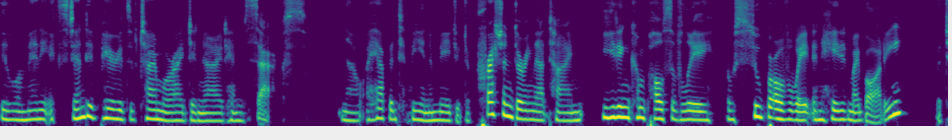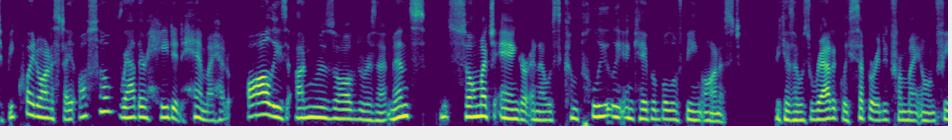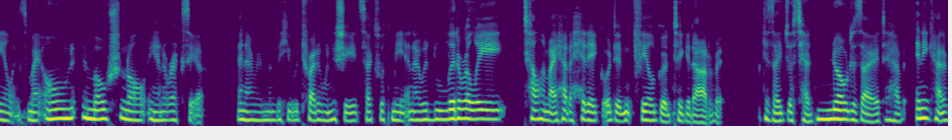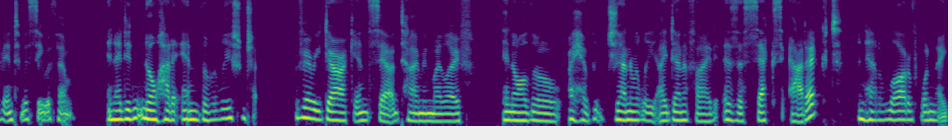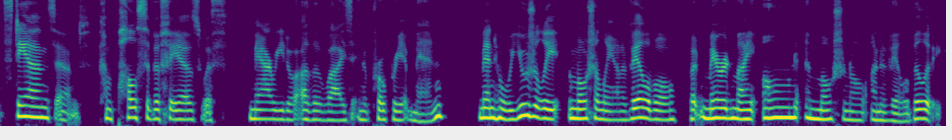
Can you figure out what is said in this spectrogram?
there were many extended periods of time where I denied him sex. Now, I happened to be in a major depression during that time, eating compulsively. I was super overweight and hated my body. But to be quite honest, I also rather hated him. I had all these unresolved resentments and so much anger, and I was completely incapable of being honest because I was radically separated from my own feelings, my own emotional anorexia. And I remember he would try to initiate sex with me, and I would literally tell him I had a headache or didn't feel good to get out of it because I just had no desire to have any kind of intimacy with him. And I didn't know how to end the relationship. Very dark and sad time in my life. And although I have generally identified as a sex addict and had a lot of one night stands and compulsive affairs with married or otherwise inappropriate men, men who were usually emotionally unavailable, but mirrored my own emotional unavailability.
